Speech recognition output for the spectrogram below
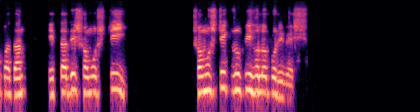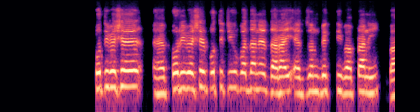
উপাদান ইত্যাদি সমষ্টি, সমষ্টিক রূপই হলো পরিবেশ। প্রতিবেশের পরিবেশের প্রতিটি উপাদানের দ্বারাই একজন ব্যক্তি বা প্রাণী বা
